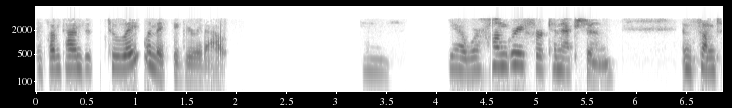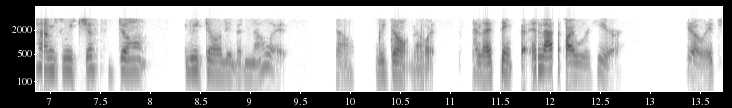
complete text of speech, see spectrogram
And sometimes it's too late when they figure it out. Hmm. Yeah, we're hungry for connection, and sometimes we just don't. We don't even know it. No, we don't know it, and I think, that, and that's why we're here. You know, it's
